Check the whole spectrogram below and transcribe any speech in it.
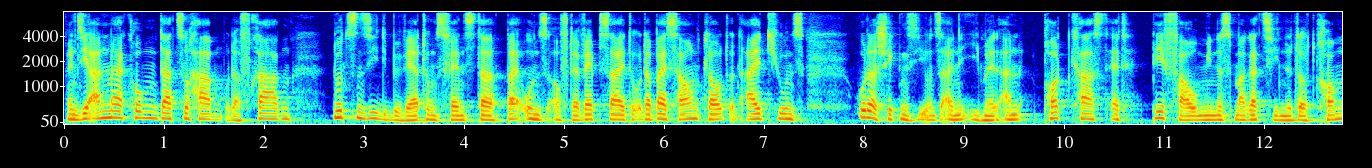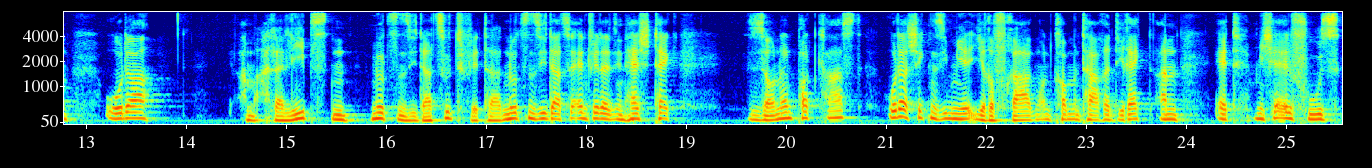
Wenn Sie Anmerkungen dazu haben oder Fragen, nutzen Sie die Bewertungsfenster bei uns auf der Webseite oder bei SoundCloud und iTunes oder schicken Sie uns eine E-Mail an podcast.pv-magazine.com oder Am allerliebsten nutzen Sie dazu Twitter. Nutzen Sie dazu entweder den Hashtag Sonnenpodcast oder schicken Sie mir Ihre Fragen und Kommentare direkt an Michael Fuß,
